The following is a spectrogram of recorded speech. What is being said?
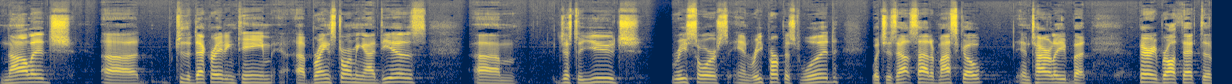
knowledge uh, to the decorating team, uh, brainstorming ideas. Um, just a huge resource in repurposed wood which is outside of my scope entirely, but Perry brought that to,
